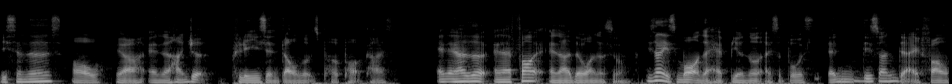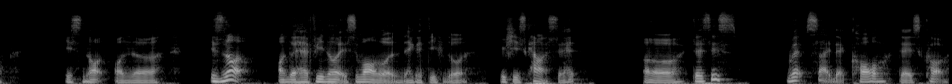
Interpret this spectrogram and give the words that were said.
listeners or yeah and 100 plays and downloads per podcast and another and i found another one also this one is more on the happier note i suppose and this one that i found is not on the it's not on the happy note it's more on a negative note which is kind of sad uh there's this website that call that is called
